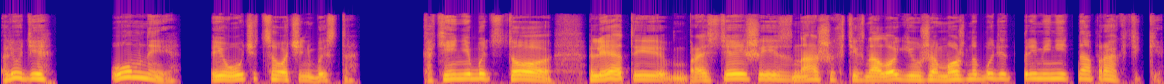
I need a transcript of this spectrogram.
Люди умные и учатся очень быстро. Какие-нибудь сто лет и простейшие из наших технологий уже можно будет применить на практике,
